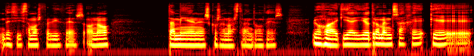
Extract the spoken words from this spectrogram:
de si estamos felices o no también es cosa nuestra. Entonces, luego aquí hay otro mensaje que,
